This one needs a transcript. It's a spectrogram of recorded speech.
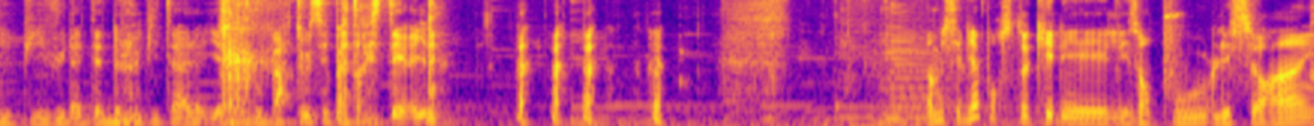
Et puis, vu la tête de l'hôpital, il y a des bouts partout, c'est pas très stérile. Non mais c'est bien pour stocker les, les ampoules, les seringues.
